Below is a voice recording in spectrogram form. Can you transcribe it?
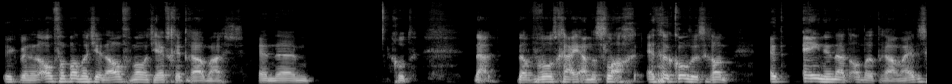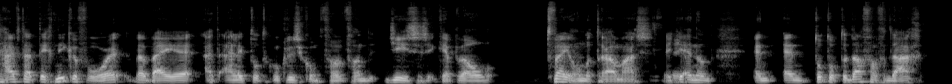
ik ben een alfamannetje en een alfamannetje heeft geen trauma's. En um, goed, nou, dan vervolgens ga je aan de slag. En dan komt dus gewoon het ene naar het andere trauma. Dus hij heeft daar technieken voor, waarbij je uiteindelijk tot de conclusie komt van, van Jezus, ik heb wel 200 trauma's. Weet je? En, dan, en, en tot op de dag van vandaag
